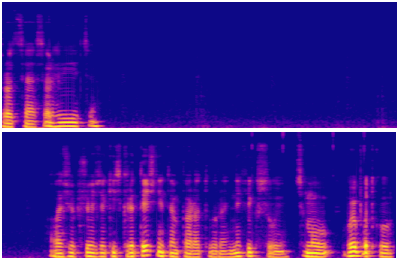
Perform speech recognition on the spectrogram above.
Процесор гріється. Але щоб щось якісь критичні температури не фіксую. В цьому випадку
